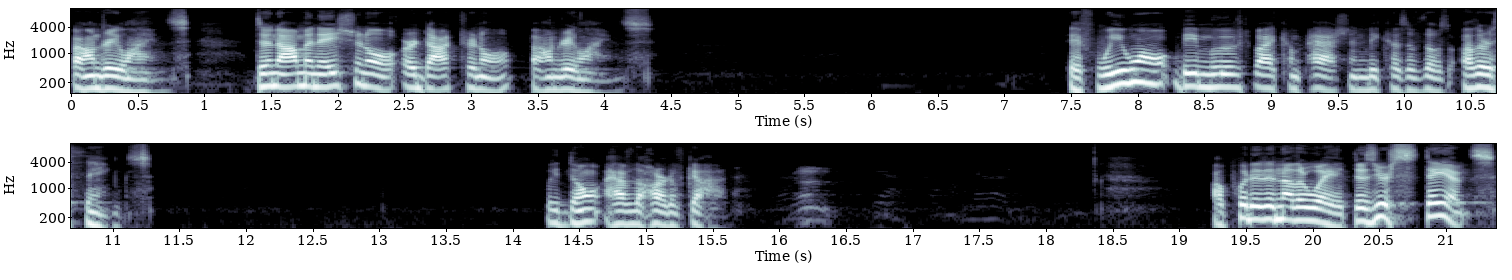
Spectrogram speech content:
boundary lines, denominational or doctrinal boundary lines. If we won't be moved by compassion because of those other things, we don't have the heart of God. I'll put it another way Does your stance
